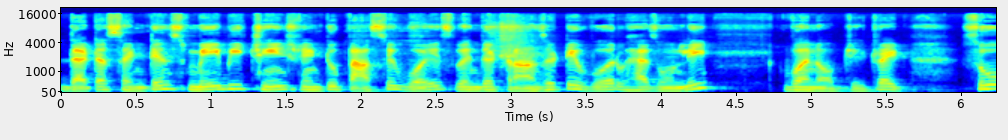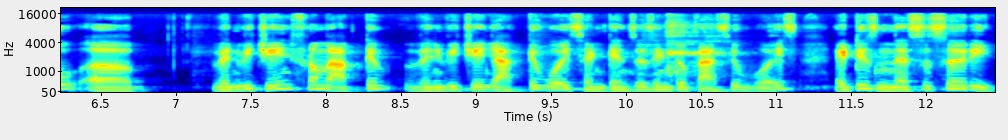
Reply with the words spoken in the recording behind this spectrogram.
that a sentence may be changed into passive voice when the transitive verb has only one object, right? So, uh, when we change from active, when we change active voice sentences into passive voice, it is necessary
